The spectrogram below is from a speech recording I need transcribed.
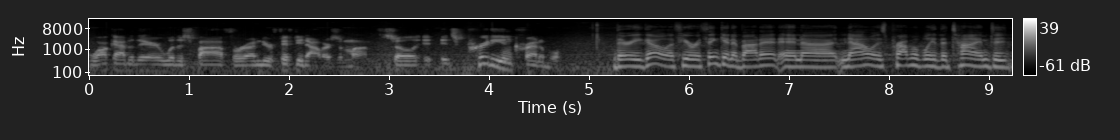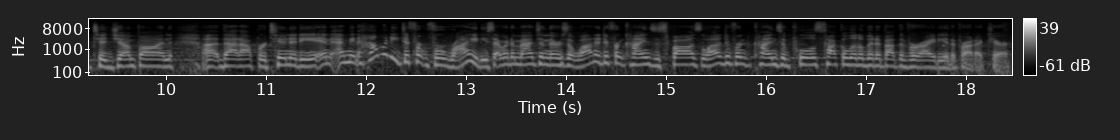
walk out of there with a spa for under fifty dollars a month. So it, it's pretty incredible. There you go. If you were thinking about it, and uh, now is probably the time to, to jump on uh, that opportunity. And I mean, how many different varieties? I would imagine there's a lot of different kinds of spas, a lot of different kinds of pools. Talk a little bit about the variety of the product here.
